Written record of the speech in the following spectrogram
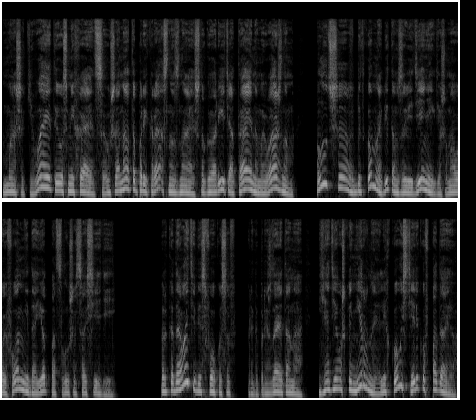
Маша кивает и усмехается. Уж она-то прекрасно знает, что говорить о тайном и важном лучше в битком набитом заведении, где шумовой фон не дает подслушать соседей. «Только давайте без фокусов», — предупреждает она. «Я девушка нервная, легко в истерику впадаю».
